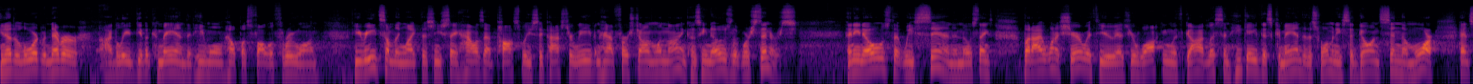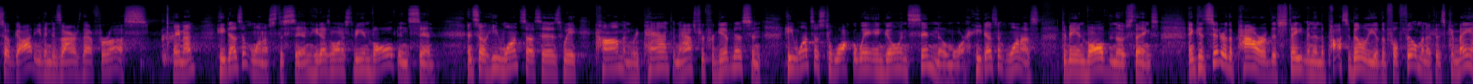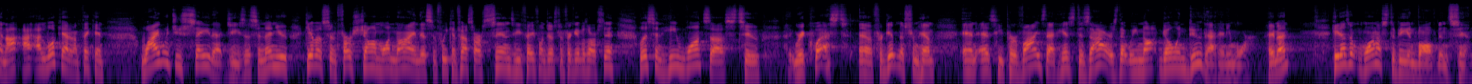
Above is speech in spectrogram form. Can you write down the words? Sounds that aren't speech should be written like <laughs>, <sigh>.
You know, the Lord would never, I believe, give a command that He won't help us follow through on. You read something like this and you say, How is that possible? You say, Pastor, we even have 1 John 1 9 because He knows that we're sinners. And He knows that we sin and those things. But I want to share with you as you're walking with God, listen, He gave this command to this woman. He said, Go and sin no more. And so God even desires that for us. Amen. He doesn't want us to sin. He doesn't want us to be involved in sin. And so he wants us as we come and repent and ask for forgiveness, and he wants us to walk away and go and sin no more. He doesn't want us to be involved in those things. And consider the power of this statement and the possibility of the fulfillment of his command. I, I look at it, I'm thinking, why would you say that, Jesus? And then you give us in 1 John 1 9 this if we confess our sins, he's faithful and just to forgive us our sin. Listen, he wants us to request uh, forgiveness from him. And as he provides that, his desire is that we not go and do that anymore. Amen? He doesn't want us to be involved in sin.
